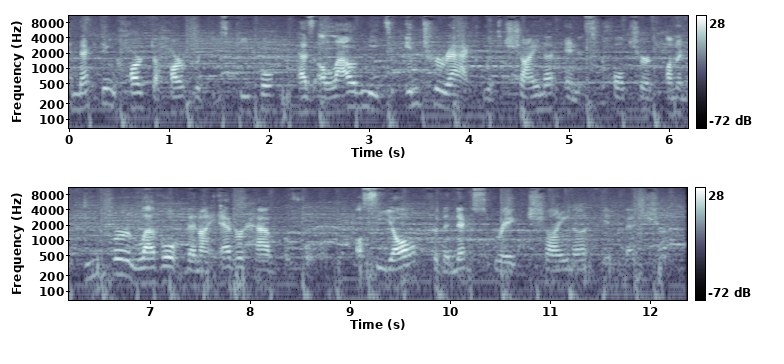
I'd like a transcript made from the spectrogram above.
connecting heart to heart with these people has allowed me to interact with China and its culture on a deeper level than I ever have before. I'll see y'all for the next great China adventure.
